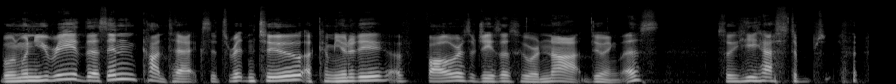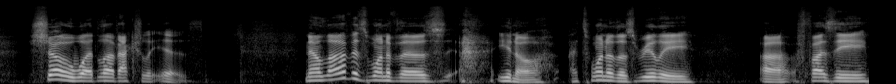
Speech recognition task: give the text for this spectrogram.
But when you read this in context, it's written to a community of followers of Jesus who are not doing this. So he has to show what love actually is. Now, love is one of those, you know, it's one of those really uh, fuzzy,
